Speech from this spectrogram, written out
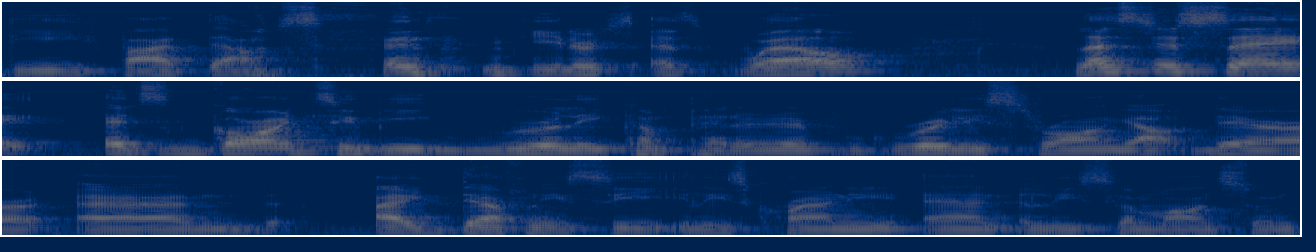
the 5,000 meters as well. Let's just say it's going to be really competitive, really strong out there. And I definitely see Elise Cranny and Alicia Monson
